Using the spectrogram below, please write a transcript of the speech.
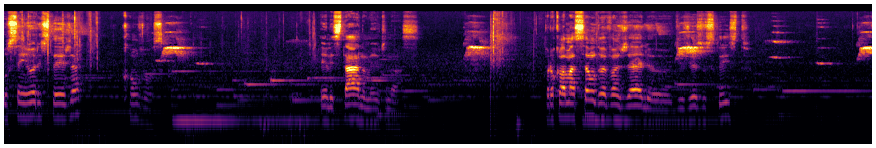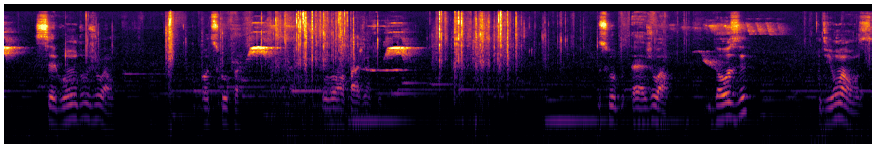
O Senhor esteja convosco. Ele está no meio de nós. Proclamação do Evangelho de Jesus Cristo, segundo João. Oh, desculpa, pulou uma página aqui. Desculpa, é, João 12, de 1 a 11.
